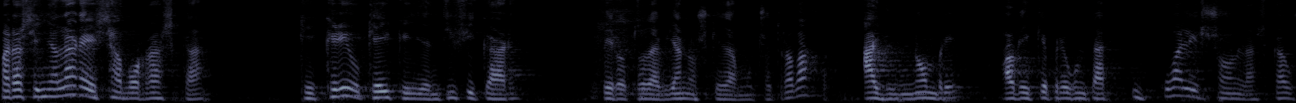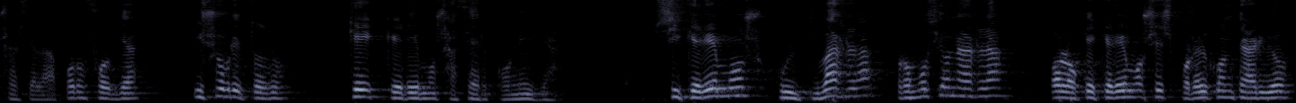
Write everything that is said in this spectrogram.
para señalar a esa borrasca que creo que hay que identificar, pero todavía nos queda mucho trabajo. Hay un nombre, ahora hay que preguntar ¿y cuáles son las causas de la aporofobia? Y sobre todo, ¿qué queremos hacer con ella? Si queremos cultivarla, promocionarla, o lo que queremos es, por el contrario,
